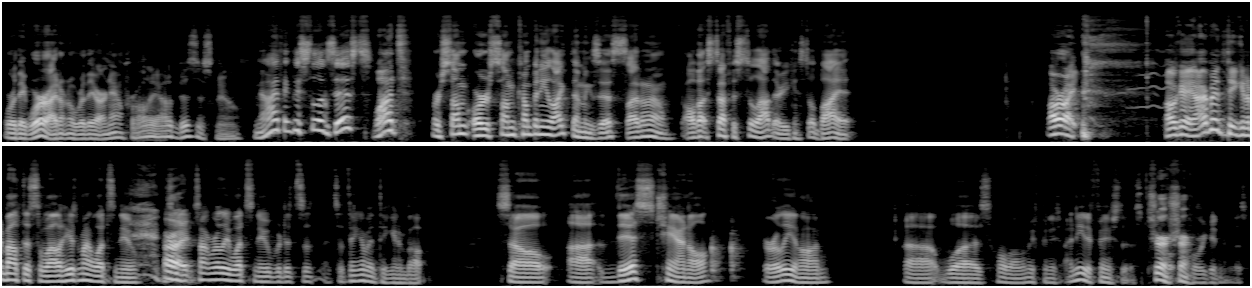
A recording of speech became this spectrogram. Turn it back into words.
Or they were. I don't know where they are now. Probably out of business now. No, I think they still exist. What? Or some or some company like them exists. I don't know. All that stuff is still out there. You can still buy it. All right. Okay, I've been thinking about this a while. Here's my what's new. It's All not- it's not really what's new, but it's a it's a thing I've been thinking about. So uh, this channel early on uh, was hold on, let me finish. I need to finish this. Sure, before, sure. Before we get into this,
